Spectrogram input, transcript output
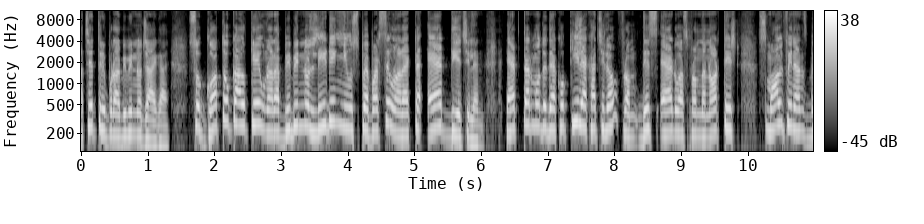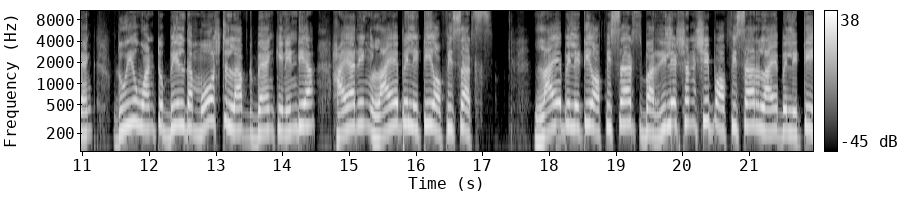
আছে ত্রিপুরার বিভিন্ন জায়গায়। সো গতকালকে ওনারা বিভিন্ন লিডিং নিউজ পেপারসে ওনারা একটা অ্যাড দিয়েছিলেন। অ্যাডটার মধ্যে দেখো কি লেখা ছিল? From this ad was from the north east small finance bank do you want to build the most loved bank in India hiring liability officers liability officers বা রিলেশনশিপ অফিসার লায়াবিলিটি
